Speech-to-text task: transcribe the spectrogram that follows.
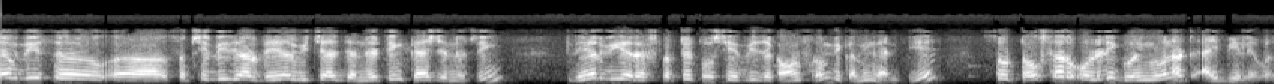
have these uh, uh, subsidies are there which are generating cash generating, there we are expected to save these accounts from becoming NPA. So talks are already going on at IB level.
